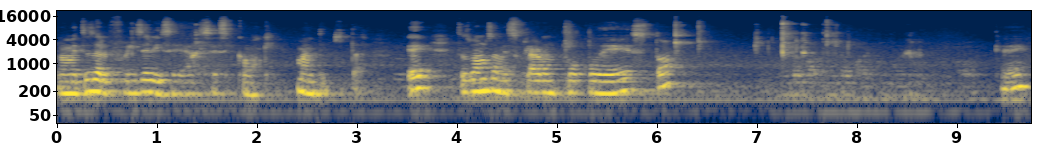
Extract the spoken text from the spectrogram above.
lo metes al freezer y se hace así como que mantequita. ¿okay? Entonces vamos a mezclar un poco de esto. Okay.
